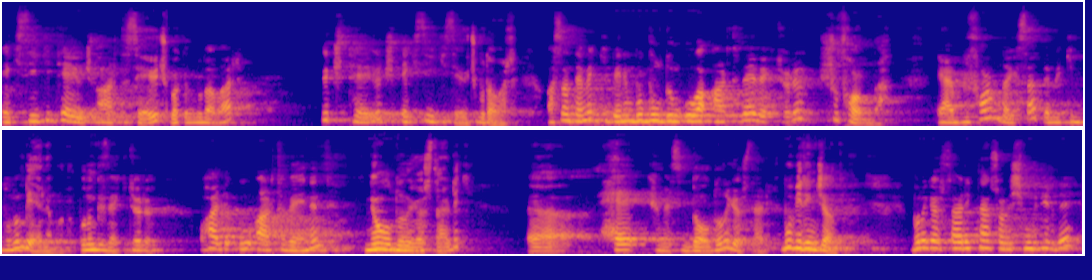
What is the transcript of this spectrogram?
Eksi 2 T3 artı S3 bakın bu da var. 3 T3 eksi 2 S3 bu da var. Aslında demek ki benim bu bulduğum U artı V vektörü şu formda. Eğer bu formdaysa demek ki bunun bir elemanı, bunun bir vektörü. O halde U artı V'nin ne olduğunu gösterdik. Ee, H kümesinde olduğunu gösterdik. Bu birinci adım. Bunu gösterdikten sonra şimdi bir de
